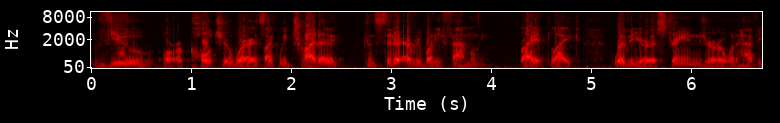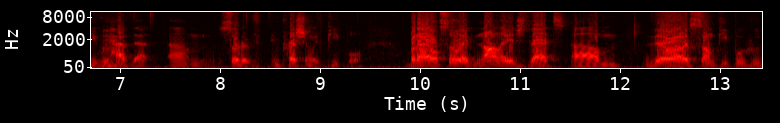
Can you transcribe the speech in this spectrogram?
view or, or culture where it's like we try to consider everybody family right like whether you're a stranger or what have you we Mm. have that um, sort of impression with people but i also acknowledge that um, there are some people who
